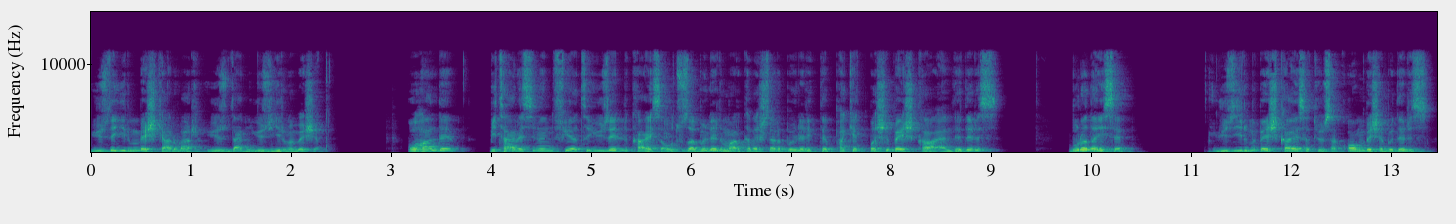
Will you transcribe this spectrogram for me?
%25 kar var. 100'den 125'e. O halde bir tanesinin fiyatı 150k ise 30'a bölerim arkadaşlar. Böylelikle paket başı 5k elde ederiz. Burada ise 125k'ya satıyorsak 15'e böleriz.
